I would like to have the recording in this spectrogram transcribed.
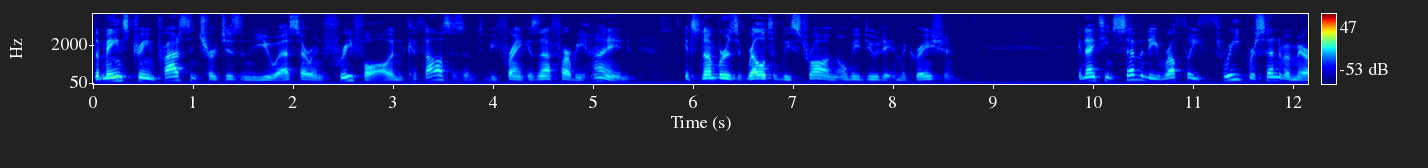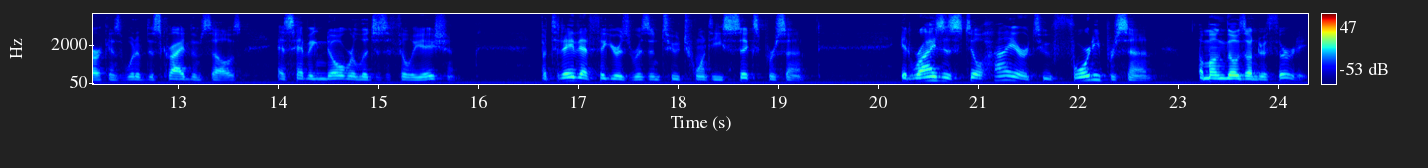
The mainstream Protestant churches in the U.S. are in free fall, and Catholicism, to be frank, is not far behind. Its numbers relatively strong only due to immigration. In 1970, roughly 3% of Americans would have described themselves as having no religious affiliation. But today that figure has risen to 26% it rises still higher to 40% among those under 30.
